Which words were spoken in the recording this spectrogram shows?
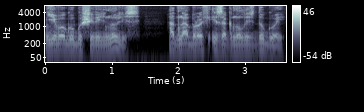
Его губы шевельнулись, одна бровь изогнулась дугой.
